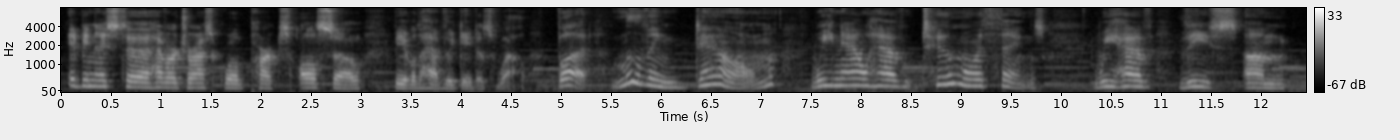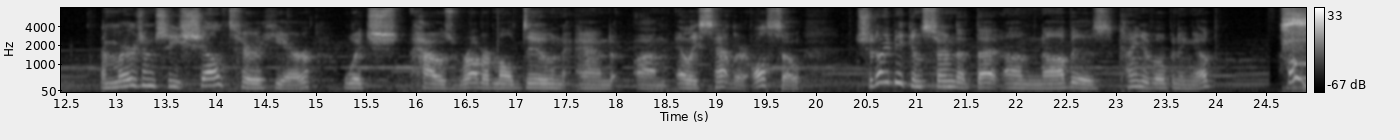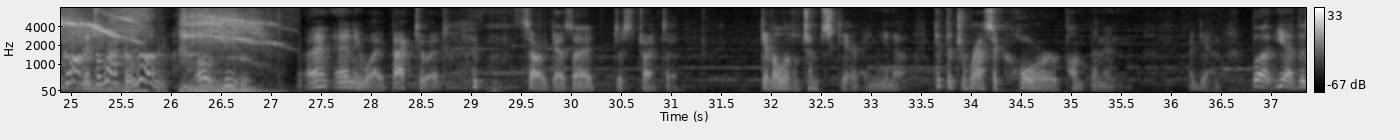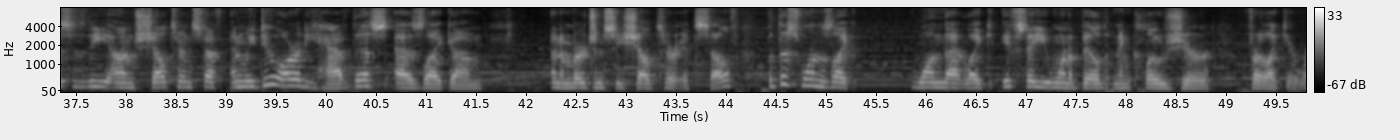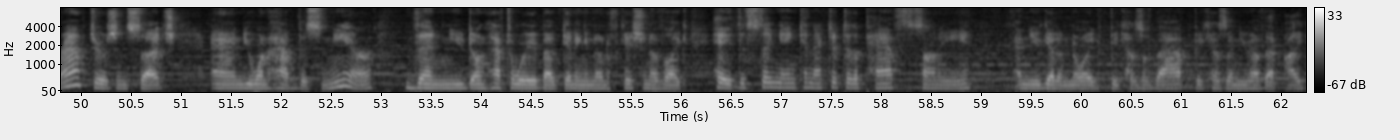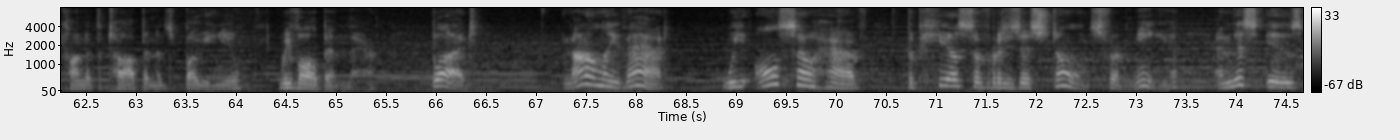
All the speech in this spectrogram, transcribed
it'd be nice to have our Jurassic World parks also be able to have the gate as well. But moving down, we now have two more things. We have this um, emergency shelter here, which house Robert Muldoon and um, Ellie Sattler. Also, should I be concerned that that um, knob is kind of opening up? Oh god, it's a raptor, run! Oh Jesus. anyway, back to it. Sorry guys, I just tried to get a little jump scare and, you know, get the Jurassic horror pumping and again. But yeah, this is the um, shelter and stuff, and we do already have this as like um, an emergency shelter itself. But this one's like one that like if say you want to build an enclosure for like your raptors and such, and you want to have this near, then you don't have to worry about getting a notification of like, hey, this thing ain't connected to the path, Sonny. And you get annoyed because of that, because then you have that icon at the top and it's bugging you. We've all been there. But, not only that, we also have the piece of resistance for me, and this is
